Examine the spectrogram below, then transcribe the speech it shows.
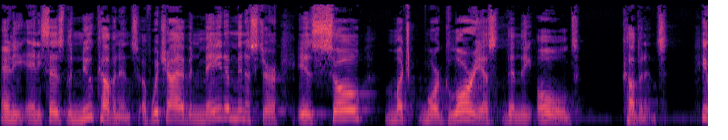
And he, and he says the new covenant of which I have been made a minister is so much more glorious than the old covenant. He,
